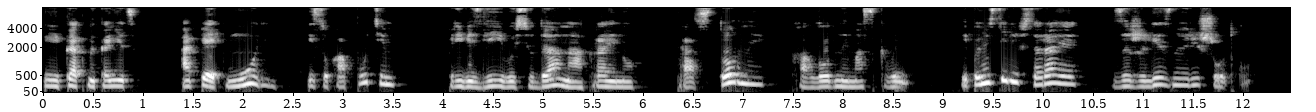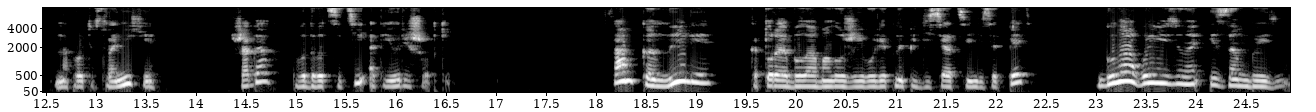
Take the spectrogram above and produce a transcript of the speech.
И как, наконец, опять морем и сухопутем привезли его сюда, на окраину просторной, холодной Москвы, и поместили в сарае за железную решетку напротив слонихи шагах в двадцати от ее решетки. Самка Нелли, которая была моложе его лет на 50-75, была вывезена из Замбези,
